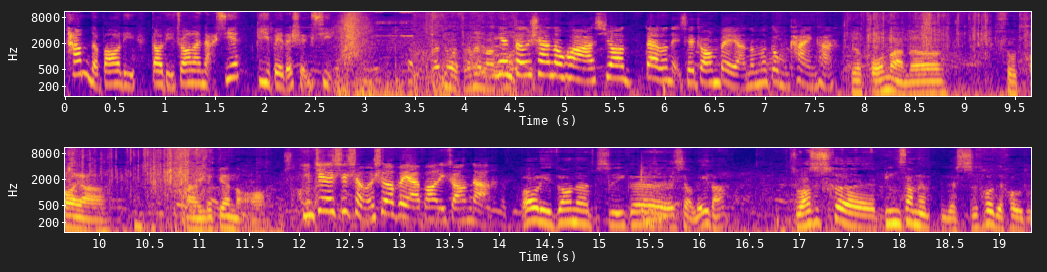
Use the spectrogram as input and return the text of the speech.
他们的包里到底装了哪些必备的神器。今天登山的话，需要带了哪些装备啊？能不能给我们看一看？这保暖的手套呀，还有一个电脑。您这个是什么设备啊？包里装的？包里装的是一个小雷达。主要是测冰上面那个石头的厚度，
